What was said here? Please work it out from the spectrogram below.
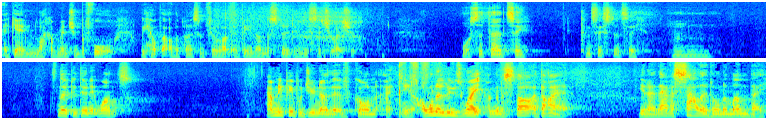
again, like I've mentioned before, we help that other person feel like they're being understood in this situation. What's the third C? Consistency. Mm. It's no good doing it once. How many people do you know that have gone, you know, I want to lose weight, I'm going to start a diet. You know, they have a salad on a Monday,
